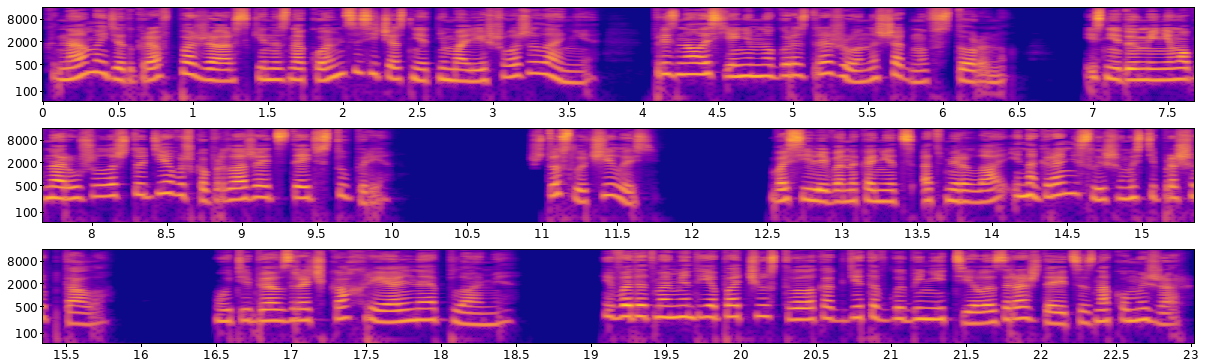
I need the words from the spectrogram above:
«К нам идет граф Пожарский, но знакомиться сейчас нет ни малейшего желания», призналась я немного раздраженно, шагнув в сторону. И с недоумением обнаружила, что девушка продолжает стоять в ступоре. «Что случилось?» Васильева, наконец, отмерла и на грани слышимости прошептала. «У тебя в зрачках реальное пламя». И в этот момент я почувствовала, как где-то в глубине тела зарождается знакомый жар.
